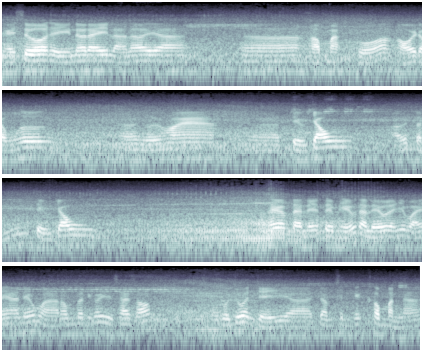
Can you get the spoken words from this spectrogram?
ngày xưa thì nơi đây là nơi à, à, họp mặt của hội đồng hương à, người Hoa à, Tiều Châu ở tỉnh Tiều Châu. Theo tài liệu tìm hiểu tài liệu là như vậy ha. nếu mà thông tin có gì sai sót cô chú anh chị à, cho em xin cái comment ha. À,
